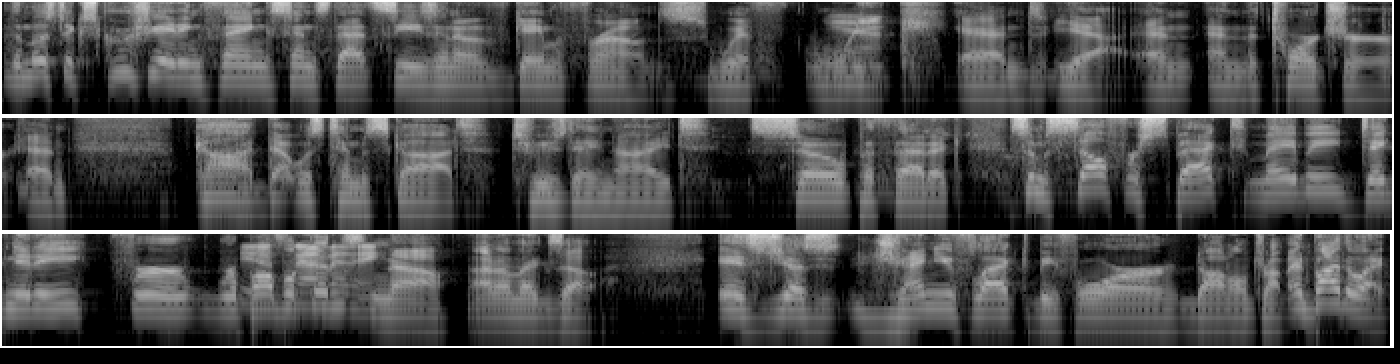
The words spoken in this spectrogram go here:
The most excruciating thing since that season of Game of Thrones with yeah. Reek and yeah, and and the torture and God, that was Tim Scott Tuesday night. So pathetic. Some self respect, maybe dignity for Republicans. No, I don't think so. It's just genuflect before Donald Trump. And by the way,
